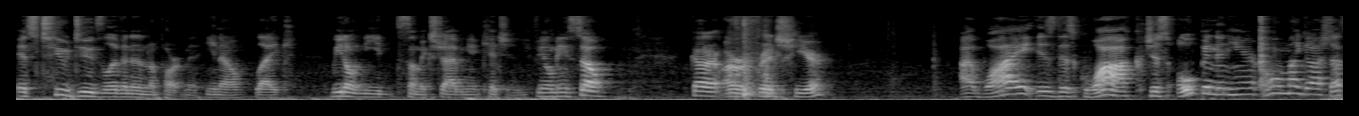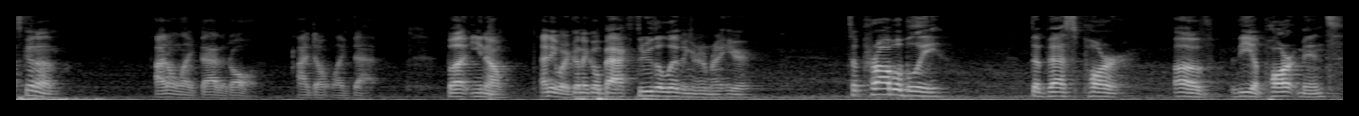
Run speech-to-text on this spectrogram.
it's two dudes living in an apartment, you know. Like we don't need some extravagant kitchen. You feel me? So, got our, our fridge here. I, why is this guac just open in here? Oh my gosh, that's gonna. I don't like that at all. I don't like that. But, you know, anyway, gonna go back through the living room right here to probably the best part of the apartment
